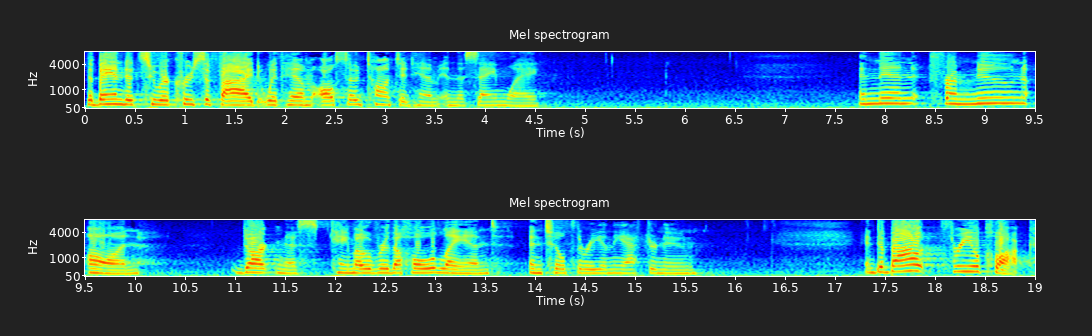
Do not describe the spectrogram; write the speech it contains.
The bandits who were crucified with him also taunted him in the same way. And then from noon on, darkness came over the whole land until three in the afternoon. And about three o'clock,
